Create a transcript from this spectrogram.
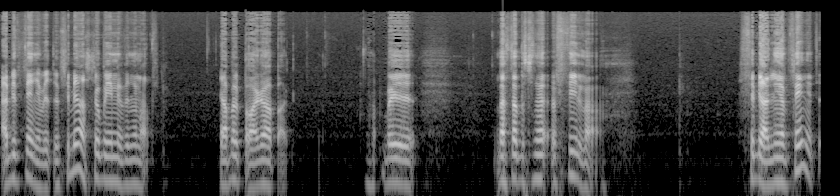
обесцениваете себя, чтобы ими заниматься. Я предполагаю так. Вы достаточно сильно себя не оцените,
